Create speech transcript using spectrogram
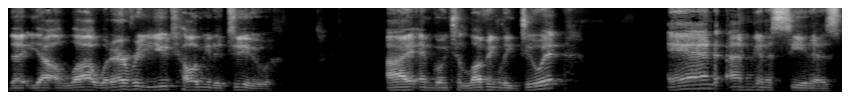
that, yeah, Allah, whatever you tell me to do, I am going to lovingly do it and I'm going to see it as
